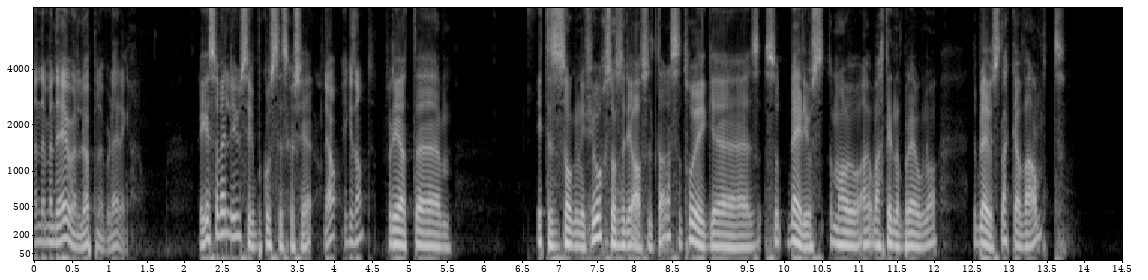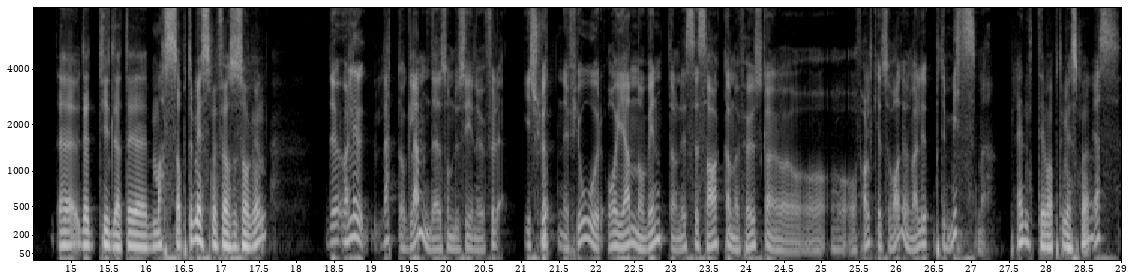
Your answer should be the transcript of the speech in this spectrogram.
men, men, det er jo en løpende vurdering her. Jeg er så veldig usikker på hvordan det skal skje. Ja, ikke sant? Fordi at um, etter sesongen i fjor, sånn som de avslutta, så tror jeg uh, så ble det jo De har jo vært inne på det òg nå. Det ble jo snakka varmt. Det, det, er tydelig at det er masse optimisme før sesongen. Det er veldig lett å glemme det, som du sier nå. For i slutten i fjor og gjennom vinteren, disse sakene med Fauskang og, og, og Falket, så var det jo en veldig optimisme. Plenty med optimisme. Yes.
